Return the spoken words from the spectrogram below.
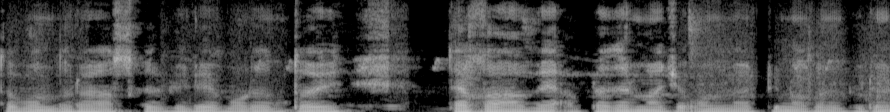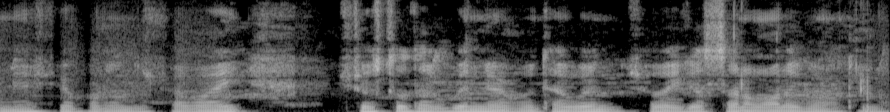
তো বন্ধুরা আজকের ভিডিও পর্যন্তই। দেখা হবে আপনাদের মাঝে অন্য একটি নতুন ভিডিও নিয়ে। সে পর্যন্ত সবাই সুস্থ থাকবেন নিরাপদ থাকবেন। সবাইকে আসসালামু আলাইকুম রহমতুল্লাহ।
